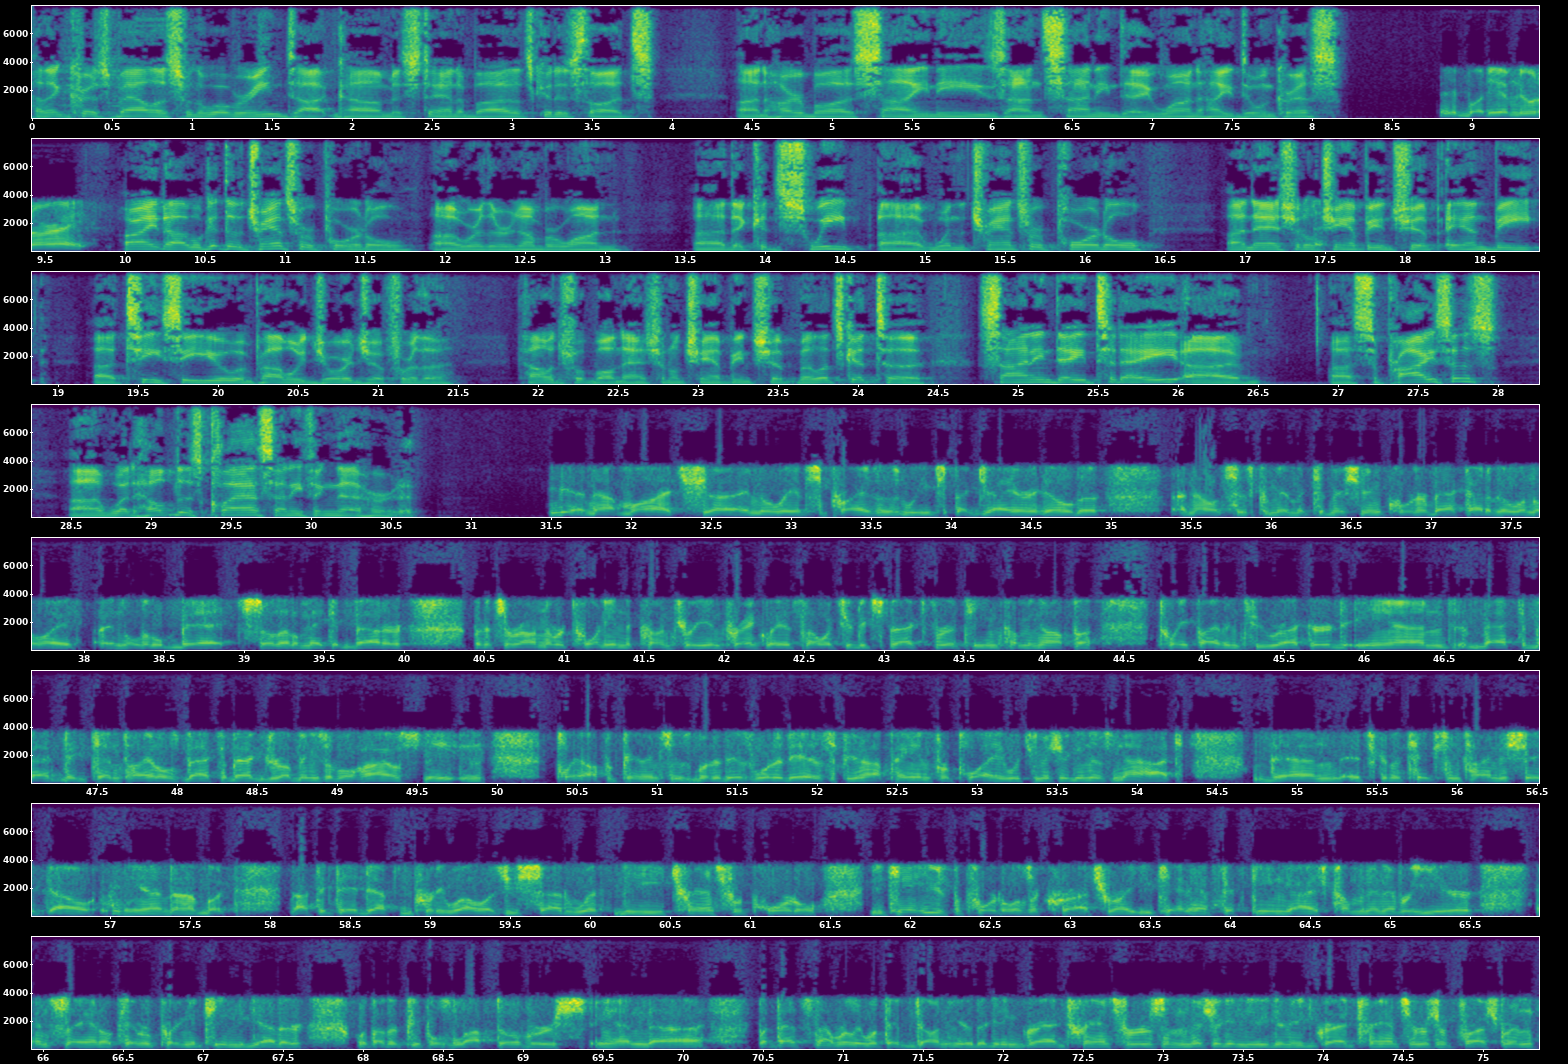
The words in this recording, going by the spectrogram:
I think Chris Balas from the Wolverine.com is standing by. Let's get his thoughts on Harbaugh's signees on signing day one. How you doing, Chris? Hey, buddy, I'm doing all right. All right, uh, we'll get to the transfer portal uh, where they're number one. Uh, they could sweep, uh, win the transfer portal uh, national championship, and beat uh, TCU and probably Georgia for the college football national championship. But let's get to signing day today. surprises uh, what helped this class? Anything that hurt it? Yeah, not much uh, in the way of surprises. We expect Jyaire Hill to announce his commitment to Michigan cornerback out of Illinois in a little bit, so that'll make it better. But it's around number 20 in the country, and frankly, it's not what you'd expect for a team coming off a 25 and 2 record and back-to-back Big Ten titles, back-to-back drubbings of Ohio State and playoff appearances. But it is what it is. If you're not paying for play, which Michigan is not, then it's going to take some time to shake out. And uh, but I think they adapted pretty well, as you said, with the transfer portal you can't use the portal as a crutch, right? You can't have 15 guys coming in every year and saying, okay, we're putting a team together with other people's leftovers. And, uh, but that's not really what they've done here. They're getting grad transfers and Michigan, you either need grad transfers or freshmen,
